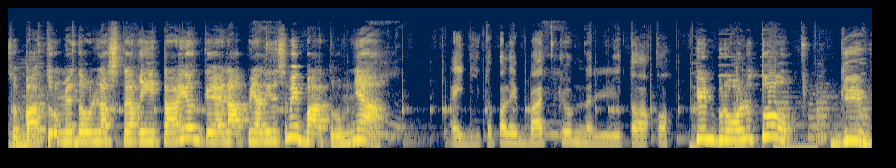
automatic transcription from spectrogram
Sa bathroom niya daw last nakita yon kaya hanapin natin sa may bathroom niya. Ay, dito pala yung bathroom. Nalilito ako. Ken bro, ano to? Give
